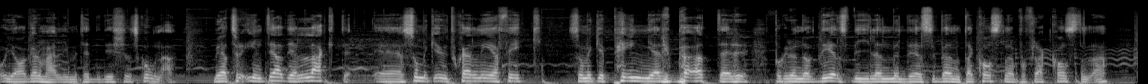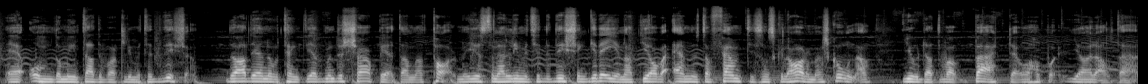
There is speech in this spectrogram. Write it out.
att jaga de här limited edition skorna. Men jag tror inte jag hade lagt eh, så mycket utskällning jag fick, så mycket pengar i böter på grund av dels bilen men dels väntakostnader på fraktkostnaderna eh, om de inte hade varit limited edition. Då hade jag nog tänkt, ja men då köper jag ett annat par. Men just den här limited edition grejen att jag var en utav 50 som skulle ha de här skorna gjorde att det var värt det att hoppa, göra allt det här.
